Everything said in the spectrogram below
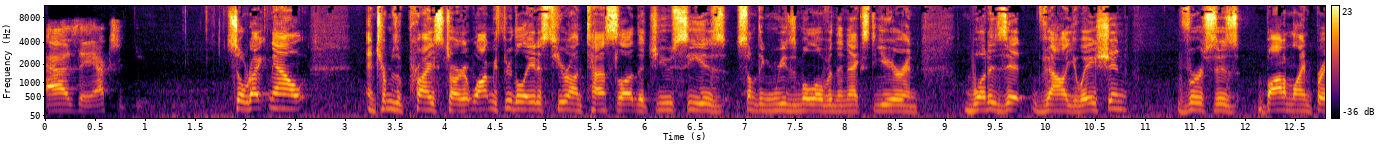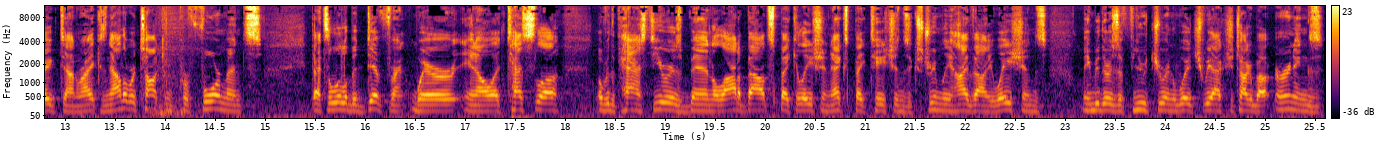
as they execute. So right now, in terms of price target, walk me through the latest here on Tesla that you see as something reasonable over the next year, and what is it valuation versus bottom line breakdown, right? Because now that we're talking performance that's a little bit different. Where you know a Tesla over the past year has been a lot about speculation, expectations, extremely high valuations. Maybe there's a future in which we actually talk about earnings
